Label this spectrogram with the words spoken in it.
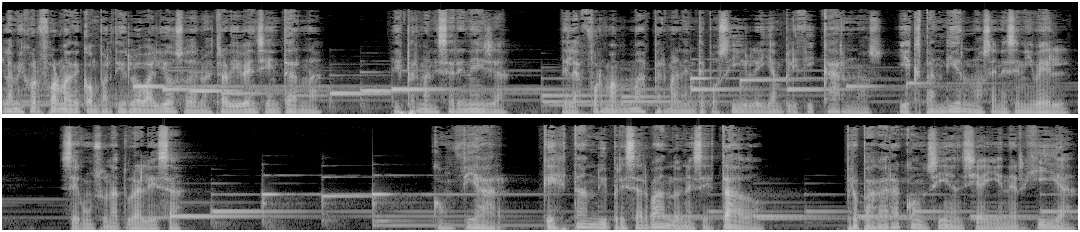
La mejor forma de compartir lo valioso de nuestra vivencia interna es permanecer en ella de la forma más permanente posible y amplificarnos y expandirnos en ese nivel según su naturaleza. Confiar que estando y preservando en ese estado, propagará conciencia y energía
